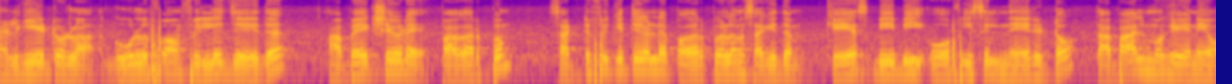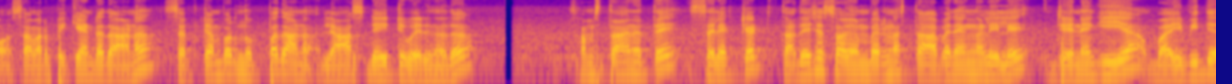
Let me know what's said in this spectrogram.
നൽകിയിട്ടുള്ള ഗൂഗിൾ ഫോം ഫില്ല് ചെയ്ത് അപേക്ഷയുടെ പകർപ്പും സർട്ടിഫിക്കറ്റുകളുടെ പകർപ്പുകളും സഹിതം കെ എസ് ബി ബി ഓഫീസിൽ നേരിട്ടോ തപാൽ മുഖേനയോ സമർപ്പിക്കേണ്ടതാണ്. സെപ്റ്റംബർ മുപ്പതാണ് ലാസ്റ്റ് ഡേറ്റ് വരുന്നത്. സംസ്ഥാനത്തെ സെലക്റ്റഡ് തദ്ദേശ സ്വയംഭരണ സ്ഥാപനങ്ങളിലെ ജനകീയ വൈവിധ്യ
